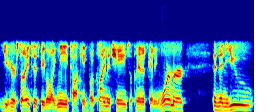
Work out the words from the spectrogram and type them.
you hear scientists, people like me, talking about climate change, the planet's getting warmer, and then you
